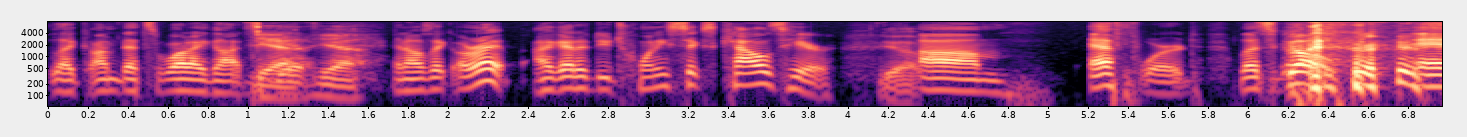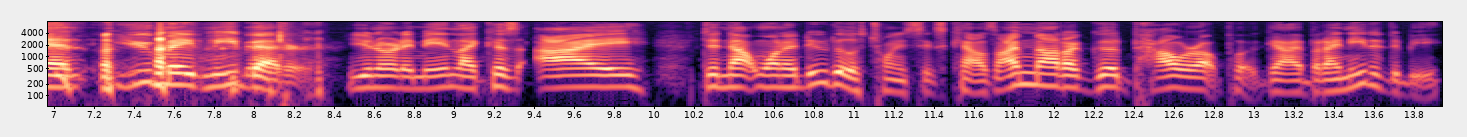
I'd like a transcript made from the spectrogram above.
like, I'm. That's what I got to yeah, give." yeah. And I was like, "All right, I got to do 26 cows here." yeah. Um, F word. Let's go. and you made me better. You know what I mean? Like, cause I did not want to do those 26 cows. I'm not a good power output guy, but I needed to be.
